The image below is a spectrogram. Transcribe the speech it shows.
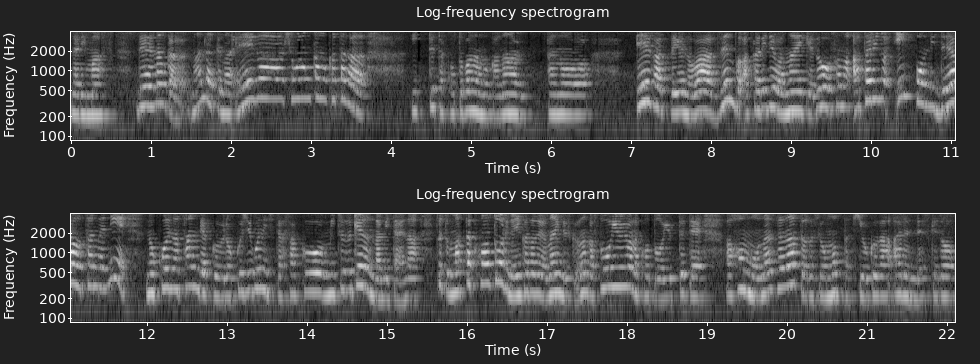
なります。でなんかなんだっけな映画評論家の方が言ってた言葉なのかな。あの映画っていうのは全部当たりではないけどその当たりの1本に出会うために残りの365日で作を見続けるんだみたいなちょっと全くこの通りの言い方ではないんですけどなんかそういうようなことを言っててあ本も同じだなって私思った記憶があるんですけど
